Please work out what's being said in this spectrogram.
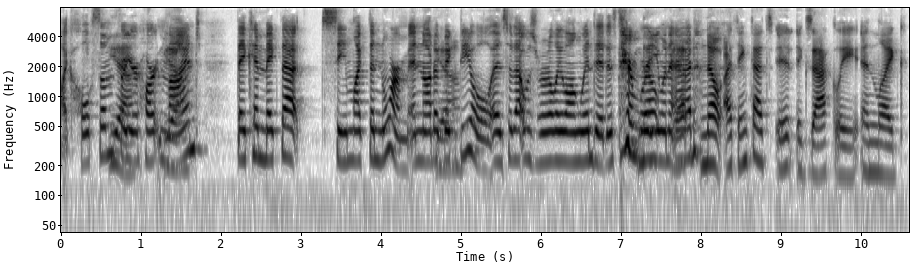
like wholesome Yeah. for your heart and Yeah. mind they can make that seem like the norm and not a Yeah. big deal and so that was really long-winded is there more No, you want to add No, I think that's it exactly. And like,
